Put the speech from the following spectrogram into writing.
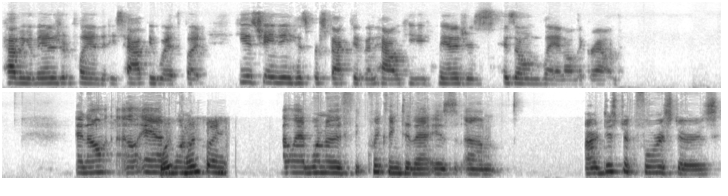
having a management plan that he's happy with, but he is changing his perspective and how he manages his own land on the ground. And I'll, I'll add One, one. one thing, I'll add one other th- quick thing to that is um, our district foresters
